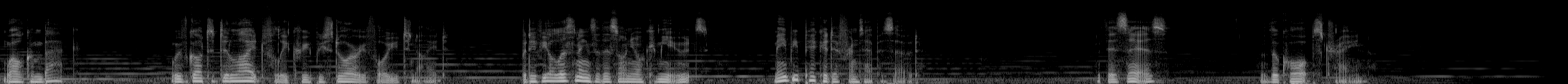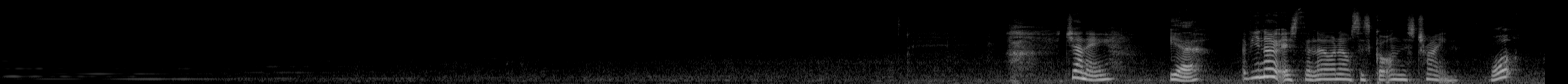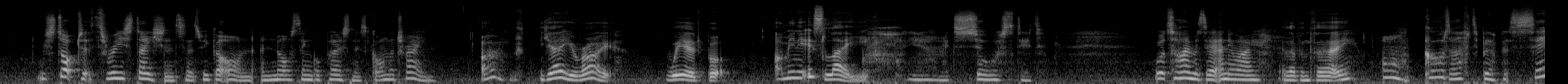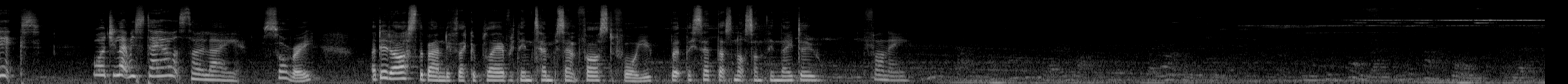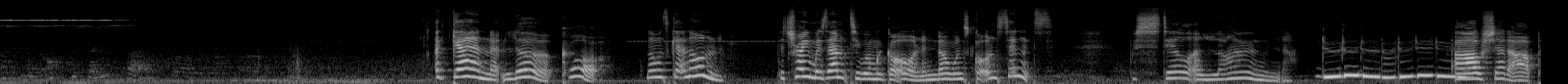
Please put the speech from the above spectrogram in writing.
Welcome back. We've got a delightfully creepy story for you tonight, but if you're listening to this on your commutes, maybe pick a different episode. This is The Corpse Train. Jenny, Yeah. Have you noticed that no one else has got on this train? What? We've stopped at three stations since we got on, and not a single person has got on the train. Oh, yeah, you're right. Weird, but I mean, it is late. Yeah, I'm exhausted. What time is it anyway? 11:30. Oh God, I have to be up at six. Why'd you let me stay out so late? Sorry. I did ask the band if they could play everything 10% faster for you, but they said that's not something they do. Funny. Again, look. What? No one's getting on. The train was empty when we got on, and no one's got on since. We're still alone. Oh, shut up.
